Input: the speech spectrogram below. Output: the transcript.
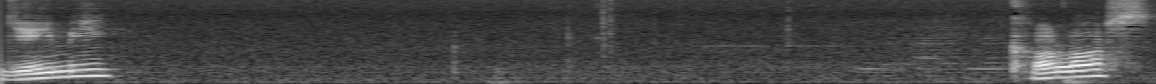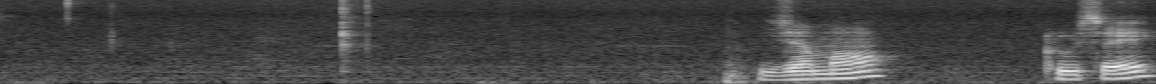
Jamie, Carlos, Jamal, Crusade,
